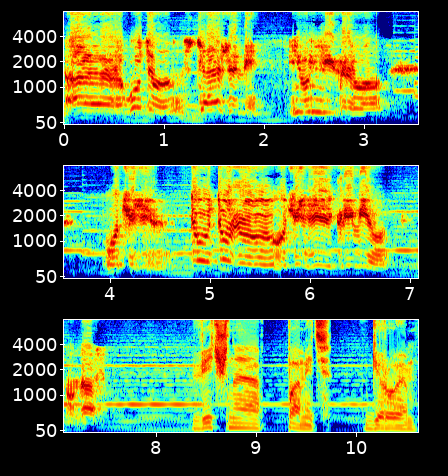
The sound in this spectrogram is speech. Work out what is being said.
а работал с тяжами и выигрывал. Очень, то, тоже очень гремел у нас. Вечная память героям.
